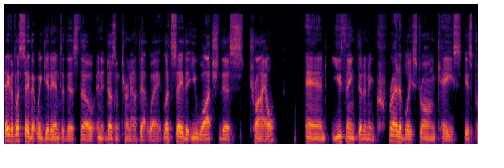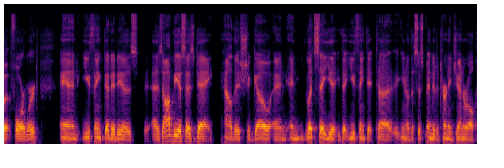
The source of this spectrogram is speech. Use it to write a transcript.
David, let's say that we get into this though, and it doesn't turn out that way. Let's say that you watch this trial and you think that an incredibly strong case is put forward and you think that it is as obvious as day how this should go and and let's say you, that you think that uh, you know the suspended attorney general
